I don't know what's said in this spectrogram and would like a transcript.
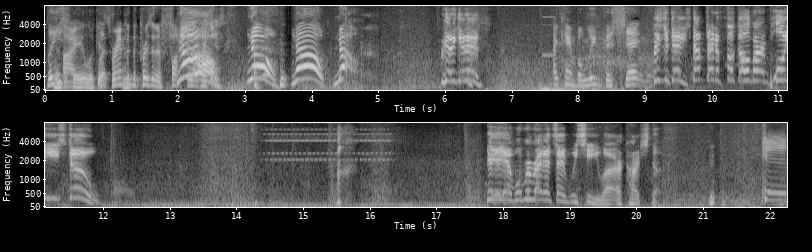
please? Okay, Alright, look at- Let's ramp look- the prison and fuck shit up. No, bitches. no, no, no! We gotta get in. I can't believe this shit. Mr. K, stop trying to fuck all of our employees too. yeah, yeah, yeah. Well, we're right outside. We see you. Uh, our car's stuck. Kid.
